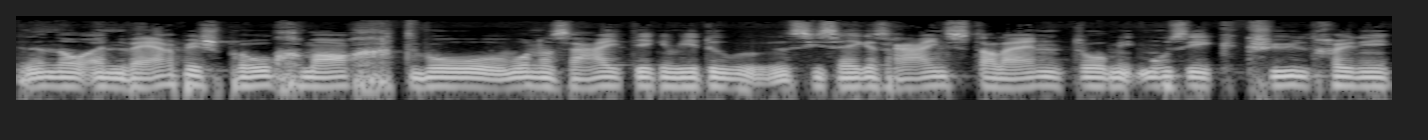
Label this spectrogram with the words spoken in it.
noch einen Werbespruch macht, wo, wo er sagt, irgendwie, du, sie sagen ein reines Talent, wo mit Musik gefühlt können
